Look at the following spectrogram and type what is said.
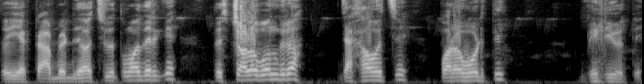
তো এই একটা আপডেট দেওয়া ছিল তোমাদেরকে। তো চলো বন্ধুরা, দেখা হচ্ছে পরবর্তী ভিডিওতে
